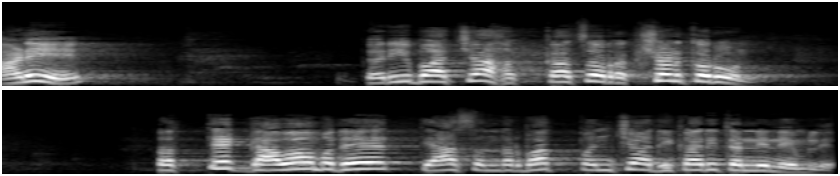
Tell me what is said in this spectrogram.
आणि गरिबाच्या हक्काचं रक्षण करून प्रत्येक गावामध्ये त्या संदर्भात पंच अधिकारी त्यांनी नेमले.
